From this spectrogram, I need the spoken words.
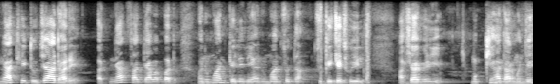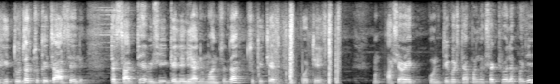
ज्ञात हेतूच्या आधारे अज्ञात साध्याबाबत अनुमान केलेले अनुमानसुद्धा चुकीचेच होईल. अशा वेळी मुख्य आधार म्हणजे हेतू जर चुकीचा असेल तर साध्याविषयी केलेले अनुमानसुद्धा चुकीचेच होते. मग अशा वेळी कोणती गोष्ट आपण लक्षात ठेवायला पाहिजे?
